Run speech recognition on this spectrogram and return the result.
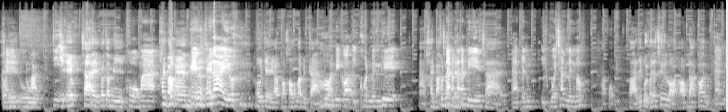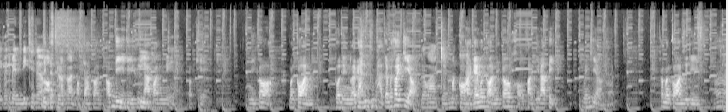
คนใครที่ดูดูภาค GX GX ใช่ ก็จะมีโผล่มาไทยบาร์แมนเด่นใช้ได้อยู่ โอเคครับก็เขาก็มาเป็นการดอ๋ด้อวยนี่ก็อีกคนหนึ่งที่ อ่าไข่บาคุณชน่าอบเล่กันดี ใช่แต่เป็นอีกเวอร์ชันหนึ่งเนาะครับผมภาษาญี่ปุ่นเขาจะชื่อ Lord of Dragon แต่อันนี้ก็จะเป็น Dictator ดิ of กเตอร์ Dragon ออฟดากอนออฟดีดีคือดีดากอนนี่ใช่โอเคอันนี้ก็มังกรตัวหนึ่งแล้วกัน อาจจะไม่ค่อยเกี่ยวเรียกว่าแก๊งมังกร อ่าแก๊งมังกรนี่ก็ของฝั่งฮิราติกไม่เกี่ยวนะครับก็มังกรอยู่ดีอ่า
